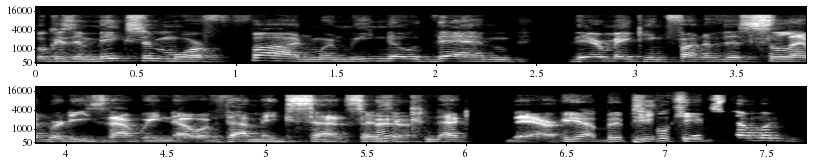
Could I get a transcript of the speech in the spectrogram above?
because it makes it more fun when we know them. They're making fun of the celebrities that we know. If that makes sense, there's a uh, connection there. Yeah, but if people keep someone.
